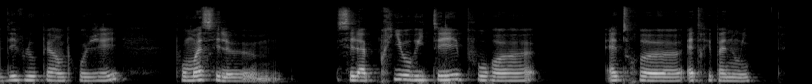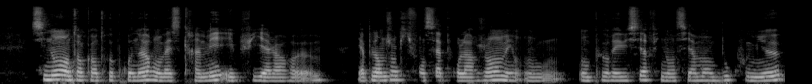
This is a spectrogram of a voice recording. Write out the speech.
développer un projet, pour moi, c'est la priorité pour euh, être, euh, être épanoui. Sinon, en tant qu'entrepreneur, on va se cramer. Et puis, alors, euh, il y a plein de gens qui font ça pour l'argent, mais on, on, peut réussir financièrement beaucoup mieux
